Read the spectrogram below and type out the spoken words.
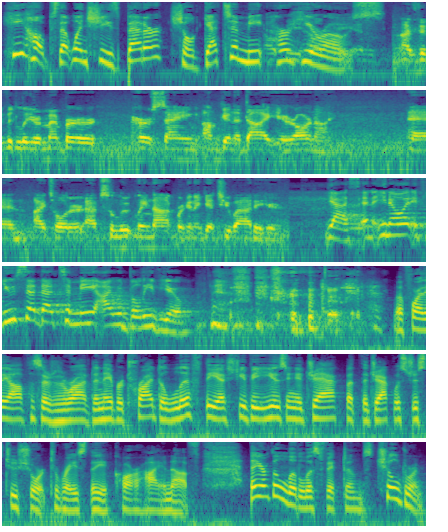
He hopes that when she's better, she'll get to meet her heroes. I vividly remember her saying, I'm going to die here, aren't I? And I told her, absolutely not. We're going to get you out of here. Yes, and you know what? If you said that to me, I would believe you. Before the officers arrived, a neighbor tried to lift the SUV using a jack, but the jack was just too short to raise the car high enough. They are the littlest victims, children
